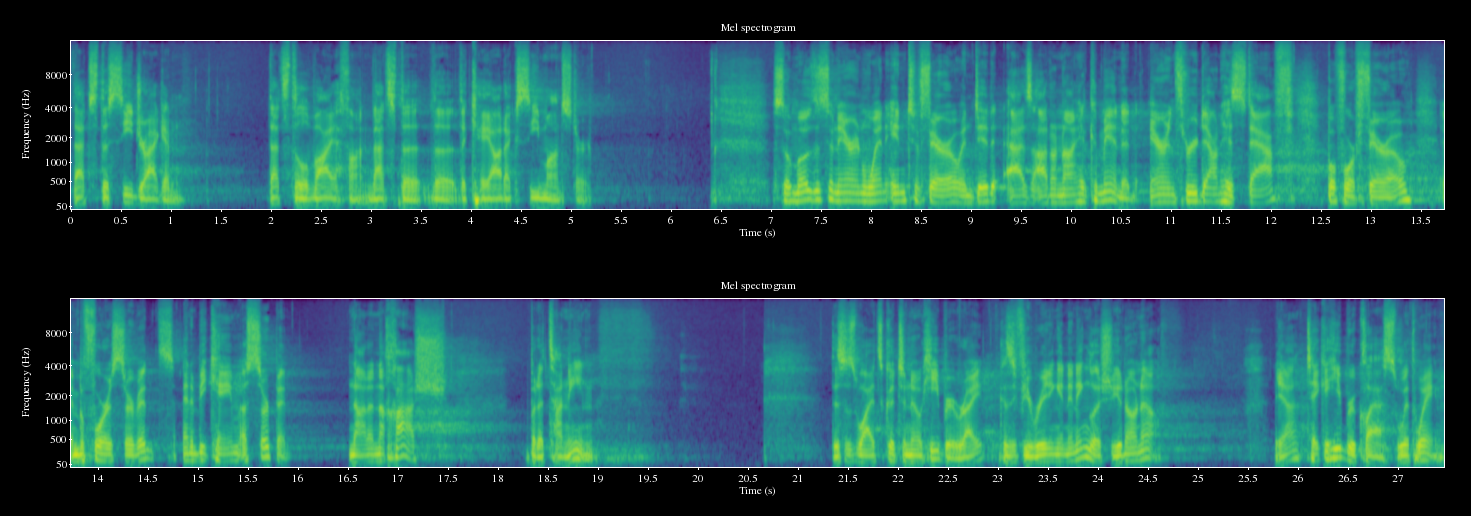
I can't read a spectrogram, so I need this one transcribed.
That's the sea dragon. That's the Leviathan. That's the, the, the chaotic sea monster. So Moses and Aaron went into Pharaoh and did as Adonai had commanded. Aaron threw down his staff before Pharaoh and before his servants, and it became a serpent, not a Nachash, but a Tanin. This is why it's good to know Hebrew, right? Because if you're reading it in English, you don't know. Yeah? Take a Hebrew class with Wayne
